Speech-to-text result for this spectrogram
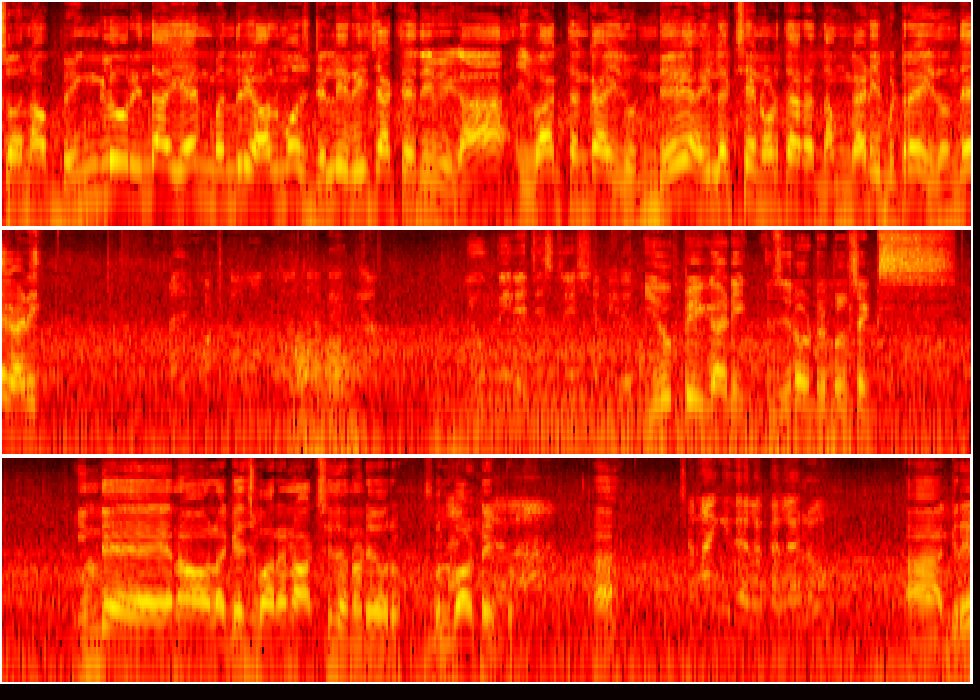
ಸೊ ನಾವು ಬೆಂಗಳೂರಿಂದ ಏನು ಬಂದ್ರಿ ಆಲ್ಮೋಸ್ಟ್ ಡೆಲ್ಲಿ ರೀಚ್ ಆಗ್ತಾ ಇದ್ದೀವಿ ಈಗ. ಇವಾಗ ತನಕ ಇದೊಂದೇ ಹೈಲಕ್ಸೇ ನೋಡ್ತಾ ಇರೋದು. ನಮ್ಮ ಗಾಡಿ ಬಿಟ್ಟರೆ ಇದೊಂದೇ ಗಾಡಿ. ಯು ಪಿ ಗಾಡಿ ಜೀರೋ ಟ್ರಿಪಲ್ ಸಿಕ್ಸ್ ಹಿಂದೆ ಏನೋ ಲಗೇಜ್ ಬಾರ್ ಏನೋ ಹಾಕ್ಸಿದೆ ನೋಡಿ ಅವರು ಬುಲ್ಬಾರ್ ಟೈಪ್ ಹಾಂ? ಹಾಂ ಗ್ರೇ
